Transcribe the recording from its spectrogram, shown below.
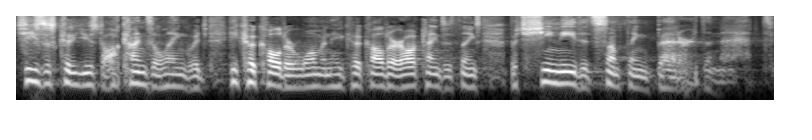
Jesus could have used all kinds of language. He could have called her woman, he could have called her all kinds of things, but she needed something better than that.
